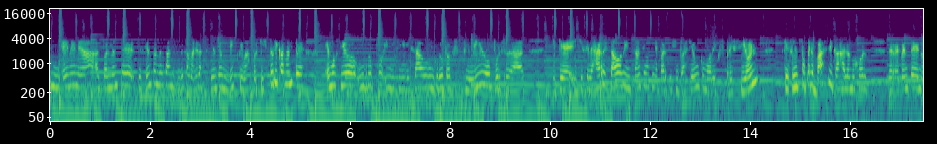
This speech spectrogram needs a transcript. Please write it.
NNA actualmente se sienten de esa, de esa manera, se sienten víctimas, porque históricamente hemos sido un grupo invisibilizado, un grupo excluido por su edad y que, y que se les ha restado de instancias de participación como de expresión que son súper básicas. A lo mejor de repente, no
